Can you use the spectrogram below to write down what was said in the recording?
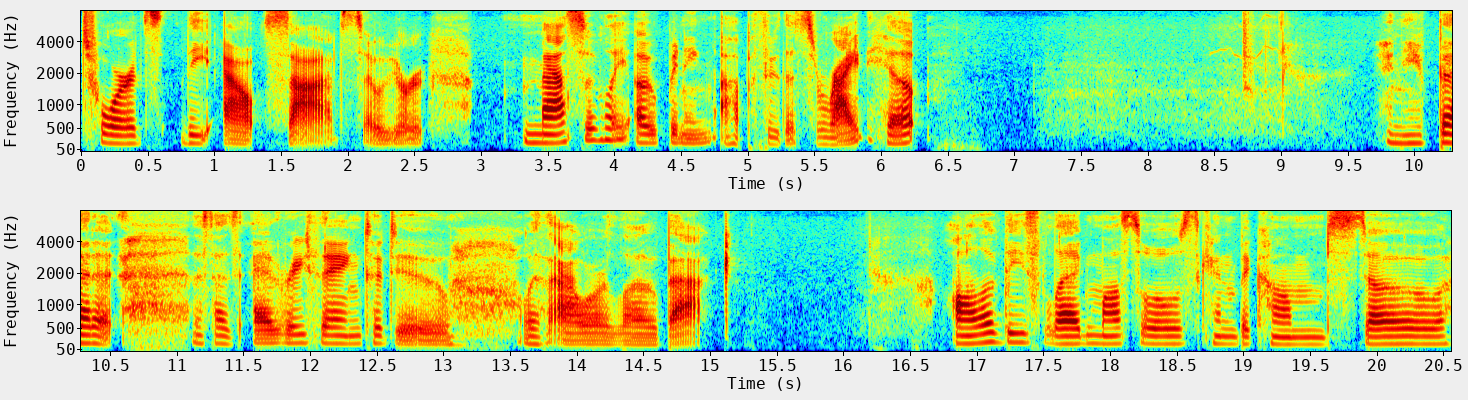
towards the outside. So you're massively opening up through this right hip. And you bet it, this has everything to do with our low back. All of these leg muscles can become so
